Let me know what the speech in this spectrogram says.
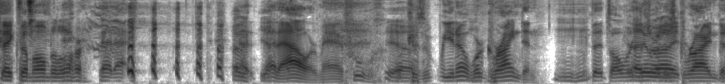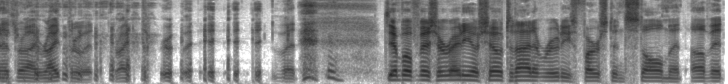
Take some home to Laura. that. that, Yeah. that hour, man. Yeah. Because you know we're grinding. Mhm. That's all we're That's doing right. is grinding. That's right, right through it, right through it. but Jimbo Fisher radio show tonight at Rudy's first installment of it.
